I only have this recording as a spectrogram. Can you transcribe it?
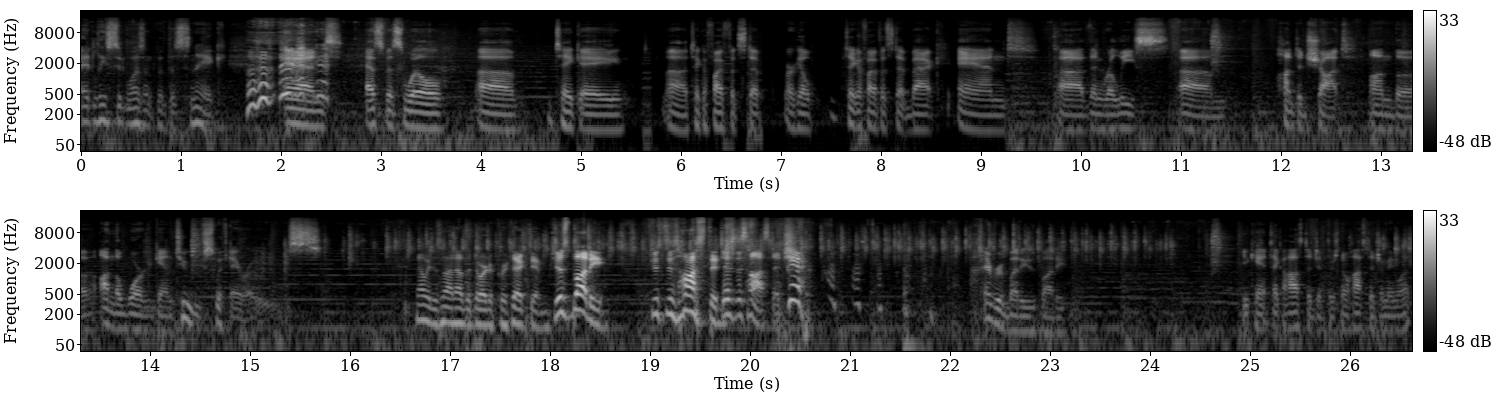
At least it wasn't with the snake. and Esphus will uh, take a uh, take a five foot step, or he'll take a five foot step back and uh, then release um, hunted shot on the on the warg again. Two swift arrows, Now he does not have the door to protect him. Just Buddy. Just his hostage. just as hostage. yeah. Everybody's buddy. You can't take a hostage if there's no hostage. I mean, what?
